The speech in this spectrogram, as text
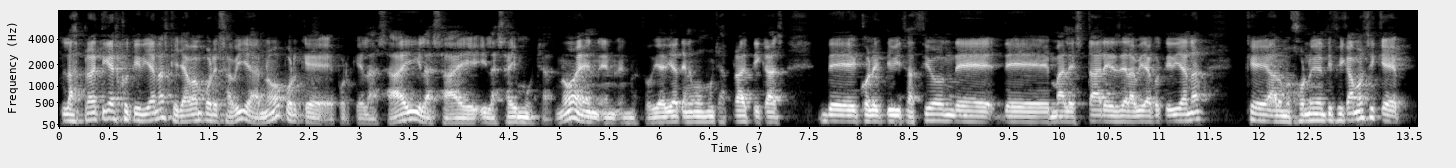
las prácticas cotidianas que ya van por esa vía, ¿no? Porque, porque las hay y las hay y las hay muchas, ¿no? En, en, en nuestro día a día tenemos muchas prácticas de colectivización de, de malestares de la vida cotidiana que a lo mejor no identificamos y que,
